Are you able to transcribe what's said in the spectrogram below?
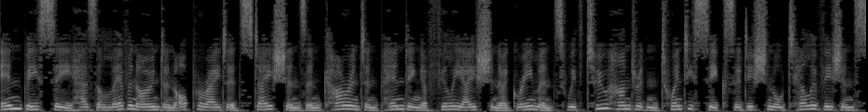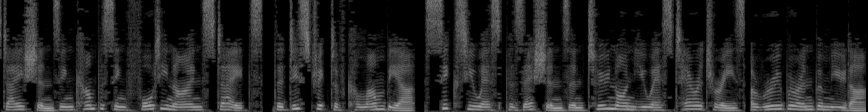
NBC has 11 owned and operated stations and current and pending affiliation agreements with 226 additional television stations encompassing 49 states, the District of Columbia, six U.S. possessions and two non-U.S. territories Aruba and Bermuda.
